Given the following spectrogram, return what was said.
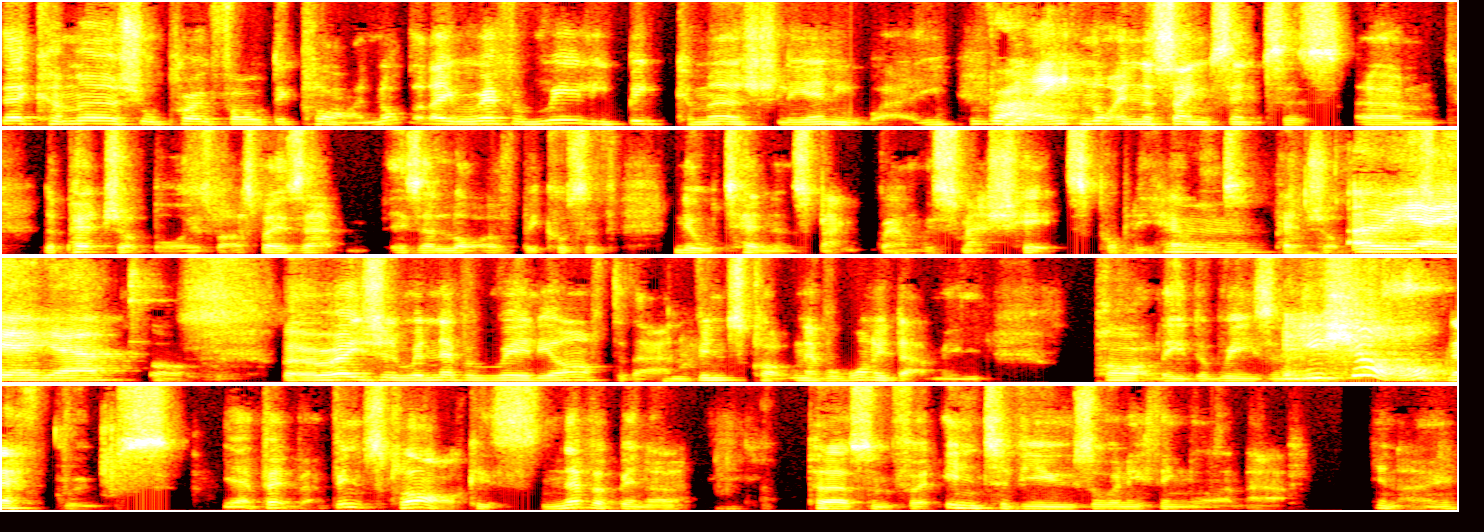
their commercial profile declined, not that they were ever really big commercially anyway, right, Not, in the same sense as um, the Pet Shop Boys, but I suppose that is a lot of because of Neil Tennant's background with smash hits probably helped Mm. Pet Shop. oh Boys. yeah, yeah, yeah. But Erasure were never really after that, and Vince Clarke never wanted that. I mean, partly the reason Are you sure? left groups. Yeah, but Vince Clarke has never been a person for interviews or anything like that. You know,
